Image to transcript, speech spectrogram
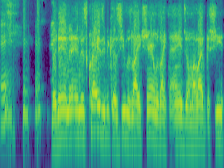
but then and it's crazy because she was like Sharon was like the angel in my life because she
